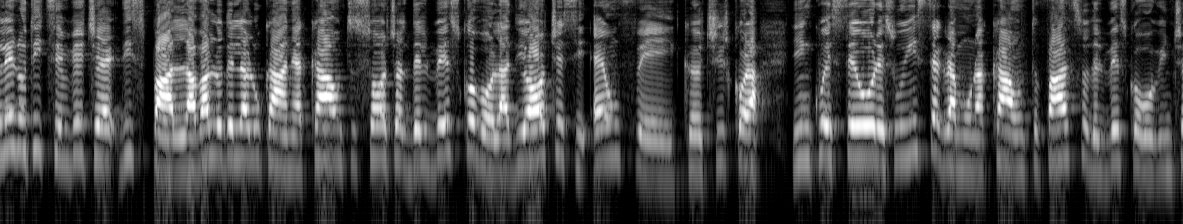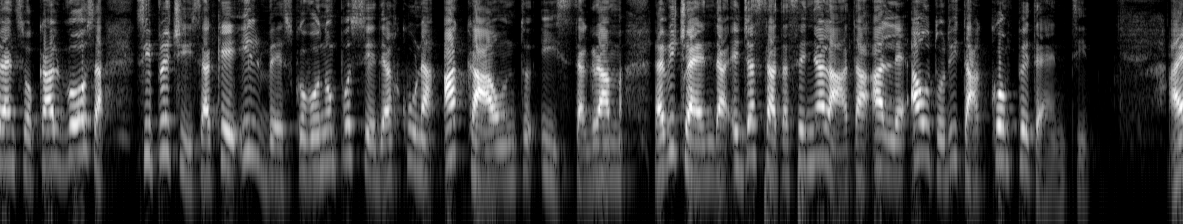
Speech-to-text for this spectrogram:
le notizie invece di spalla, Vallo della Lucania, account social del Vescovo, la diocesi è un fake. Circola in queste ore su Instagram un account falso del Vescovo Vincenzo Calvosa. Si precisa che il Vescovo non possiede alcuna account Instagram. La vicenda è già stata segnalata alle autorità competenti. A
